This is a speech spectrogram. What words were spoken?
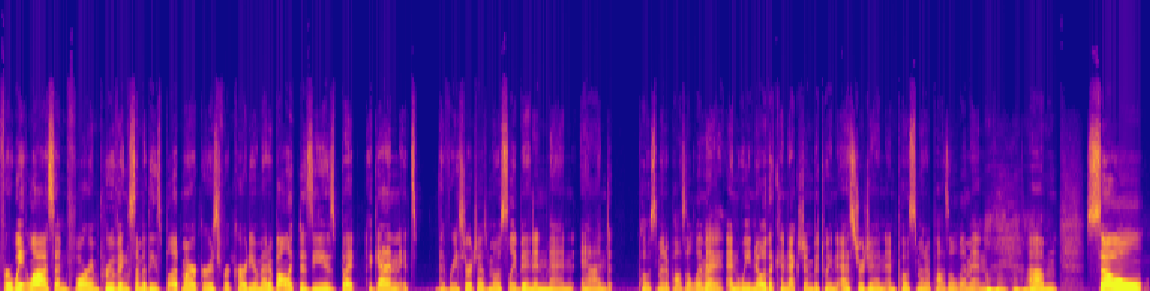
for weight loss and for improving some of these blood markers for cardiometabolic disease, but again, it's the research has mostly been in men and postmenopausal women. Right. And we know the connection between estrogen and postmenopausal women. Um, so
